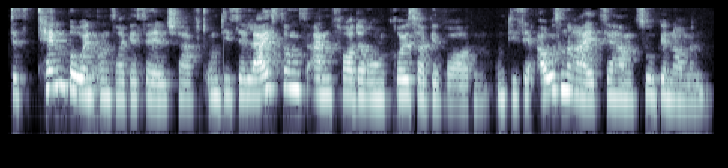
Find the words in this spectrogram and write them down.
das Tempo in unserer Gesellschaft und diese Leistungsanforderung größer geworden und diese Außenreize haben zugenommen,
